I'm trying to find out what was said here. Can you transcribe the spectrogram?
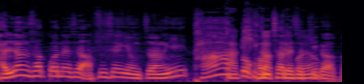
관련 사건에서 압수수색 영장이 다다또 검찰에서. 기각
